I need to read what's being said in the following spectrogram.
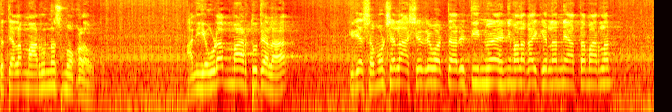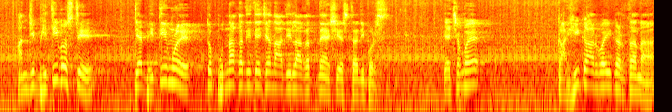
तर त्याला मारूनच मोकळा होतो. आणि एवढा मारतो त्याला की त्या समोरच्याला आश्चर्य वाटतं अरे तीन वेळा ह्यांनी मला काय केलं नाही आता मारला? आणि जी भीती बसते त्या भीतीमुळे तो पुन्हा कधी त्याच्या नादी लागत नाही अशी असणारी परिस्थिती. त्याच्यामुळे काही कारवाई करताना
